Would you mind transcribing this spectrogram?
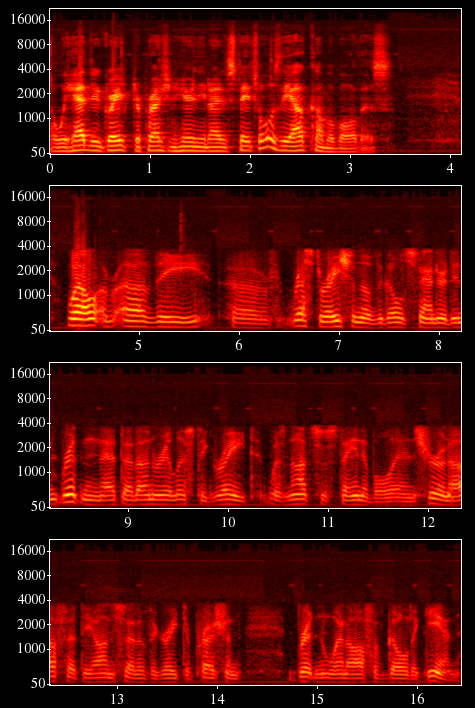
Uh, we had the Great Depression here in the United States. What was the outcome of all this? Well, uh, the uh, restoration of the gold standard in Britain at that unrealistic rate was not sustainable. And sure enough, at the onset of the Great Depression, Britain went off of gold again.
